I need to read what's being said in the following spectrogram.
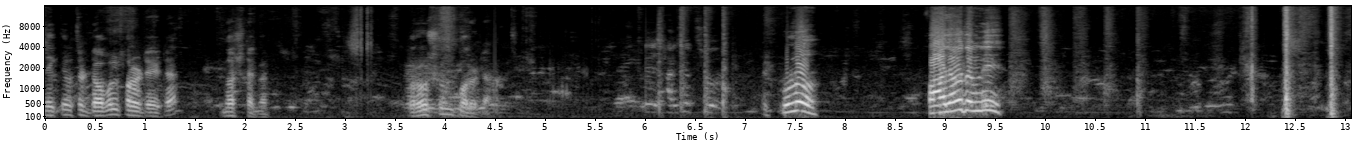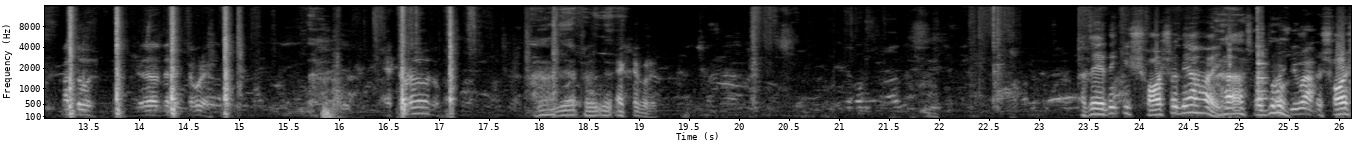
দেখতে পাচ্ছ ডবল পরোটা এটা দশ টাকা। রসুন পরোটা। কোনো পাওয়া যাবে তেমনি? দেবো দাদা একটা করে একটা করে দেবো তো? হ্যাঁ দে একটা দে। একটা করে আচ্ছা এতে কি সসও দেওয়া হয়? হ্যাঁ সস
